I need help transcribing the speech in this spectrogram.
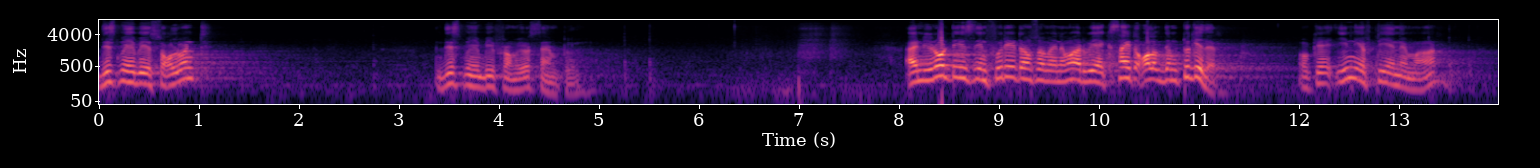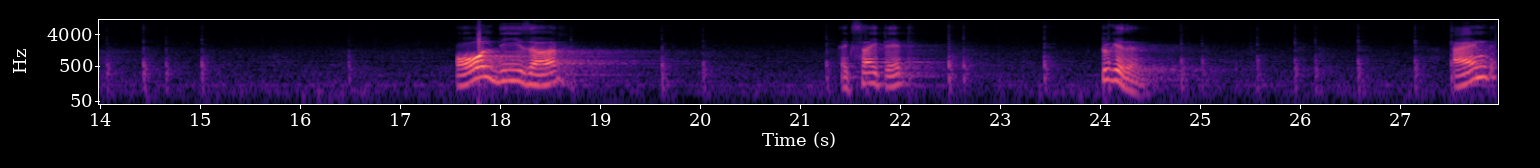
This may be a solvent, this may be from your sample. And you notice in Fourier transform NMR we excite all of them together. Okay. In FTNMR all these are excited together and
